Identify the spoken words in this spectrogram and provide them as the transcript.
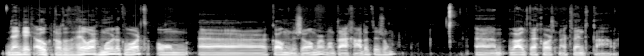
denk ik ook dat het heel erg moeilijk wordt om komende zomer, want daar gaat het dus om, ehm, Wout Weghorst naar Twente te halen.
